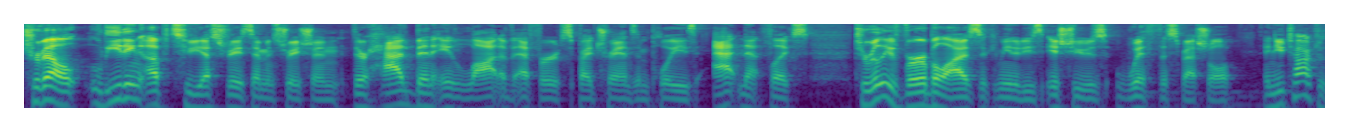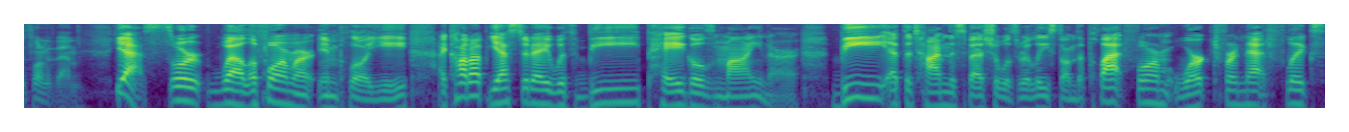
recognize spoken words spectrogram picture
Tre'vell, leading up to yesterday's demonstration, there had been a lot of efforts by trans employees at Netflix to really verbalize the community's issues with the special. And you talked with one of them. Yes, or, well, a former employee. I caught up yesterday with B. Pagels Minor. B, at the time the special was released on the platform, worked for Netflix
